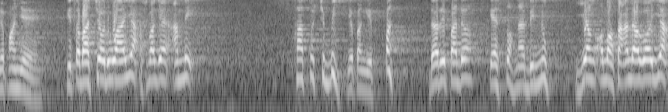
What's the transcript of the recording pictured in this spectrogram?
Dia panggil. Kita baca dua ayat sebagai ambil satu cebih dia panggil. Pah, daripada kisah Nabi Nuh yang Allah Taala royak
